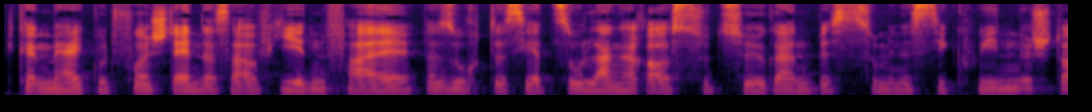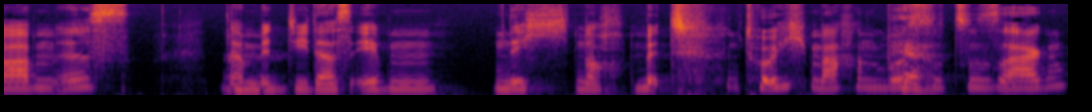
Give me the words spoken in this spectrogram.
Ich könnte mir halt gut vorstellen, dass er auf jeden Fall versucht, das jetzt so lange rauszuzögern, bis zumindest die Queen gestorben ist, damit mhm. die das eben nicht noch mit durchmachen muss, ja. sozusagen.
